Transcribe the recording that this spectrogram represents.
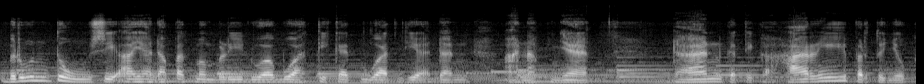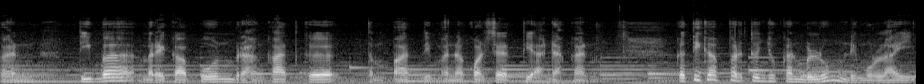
Beruntung si ayah dapat membeli dua buah tiket buat dia dan anaknya. Dan ketika hari pertunjukan tiba, mereka pun berangkat ke tempat di mana konser diadakan. Ketika pertunjukan belum dimulai,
